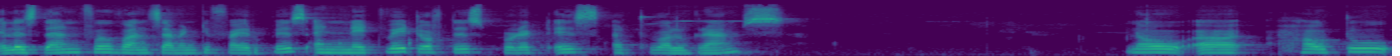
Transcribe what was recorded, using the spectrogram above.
Less than for 175 rupees. And net weight of this product is uh, 12 grams. Now uh, how to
